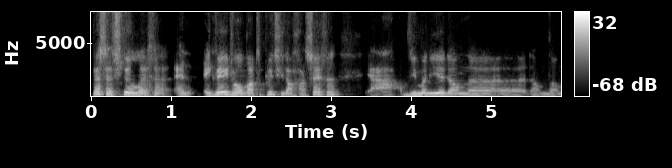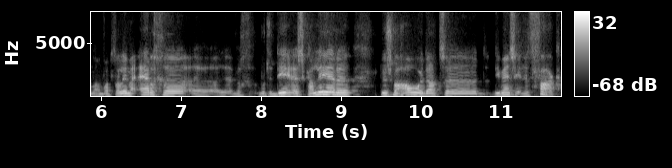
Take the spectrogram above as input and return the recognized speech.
Wedstrijd stilleggen. En ik weet wel wat de politie dan gaat zeggen ja, op die manier dan, uh, dan, dan, dan wordt het alleen maar erger. Uh, we moeten deescaleren. Dus we houden dat, die mensen in het vak.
